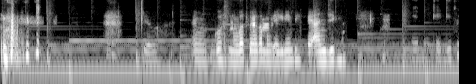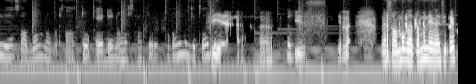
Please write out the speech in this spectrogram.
Iya. emang gue seneng banget punya temen kayak gini nih kayak anjing. Emang kayak gitu ya sombong nomor satu pede nomor satu. Pokoknya begitu aja. Iya. yes gila. Nggak sombong nggak temen ya nggak sih beb?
